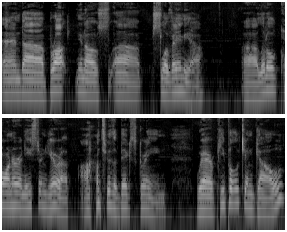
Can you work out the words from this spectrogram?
and uh, brought you know uh, Slovenia, a little corner in Eastern Europe, onto the big screen, where people can go,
